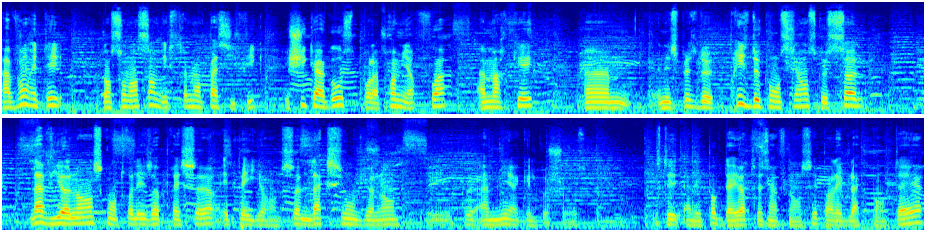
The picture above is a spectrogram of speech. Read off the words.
avant était dans son ensemble extrêmement pacifique. Et Chicago, pour la première fois, a marqué une espèce de prise de conscience que seule la violence contre les oppresseurs est payante, seule l'action violente peut amener à quelque chose. C'était à l'époque d'ailleurs très influencé par les Black Panthers,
